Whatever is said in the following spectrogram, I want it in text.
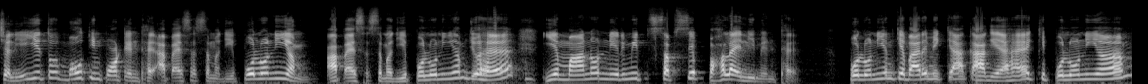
चलिए, ये तो बहुत इंपॉर्टेंट है, आप ऐसा समझिए। पोलोनियम, आप ऐसा समझिए। पोलोनियम जो है, ये मानव निर्मित सबसे पहला एलिमेंट है। पोलोनियम के बारे में क्या कहा गया है कि पोलोनियम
